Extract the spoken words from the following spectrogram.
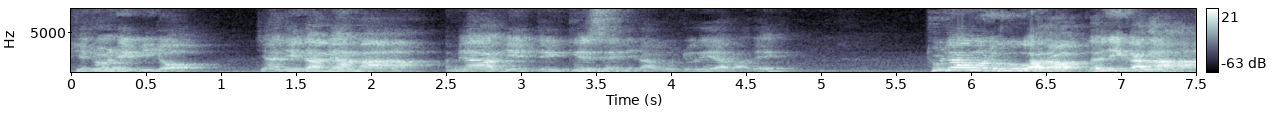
ဖြစ်ထွန်းနေပြီးတော့ကြံဒေသများမှာအများအပြားတင်ကင်းစင်နေတာကိုတွေ့ရပါတယ်။ထူးခြားမှုတစ်ခုကတော့လက်ရှိကာလဟာ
